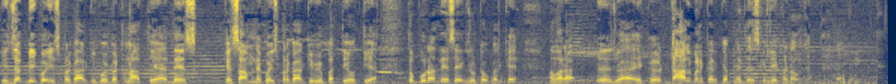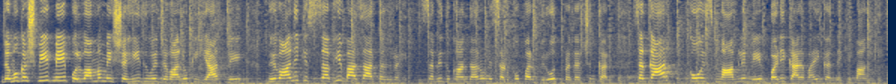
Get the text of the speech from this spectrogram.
कि जब भी कोई इस प्रकार की कोई घटना आती है, देश के सामने कोई इस प्रकार की विपत्ति होती है तो पूरा देश एकजुट होकर के हमारा जो है, एक ढाल बन करके अपने देश के लिए खड़ा हो जाता है। जम्मू कश्मीर में पुलवामा में शहीद हुए जवानों की याद में भिवानी के सभी बाज़ार बंद रहे। सभी दुकानदारों ने सड़कों पर विरोध प्रदर्शन कर सरकार को इस मामले में बड़ी कार्रवाई करने की मांग की।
